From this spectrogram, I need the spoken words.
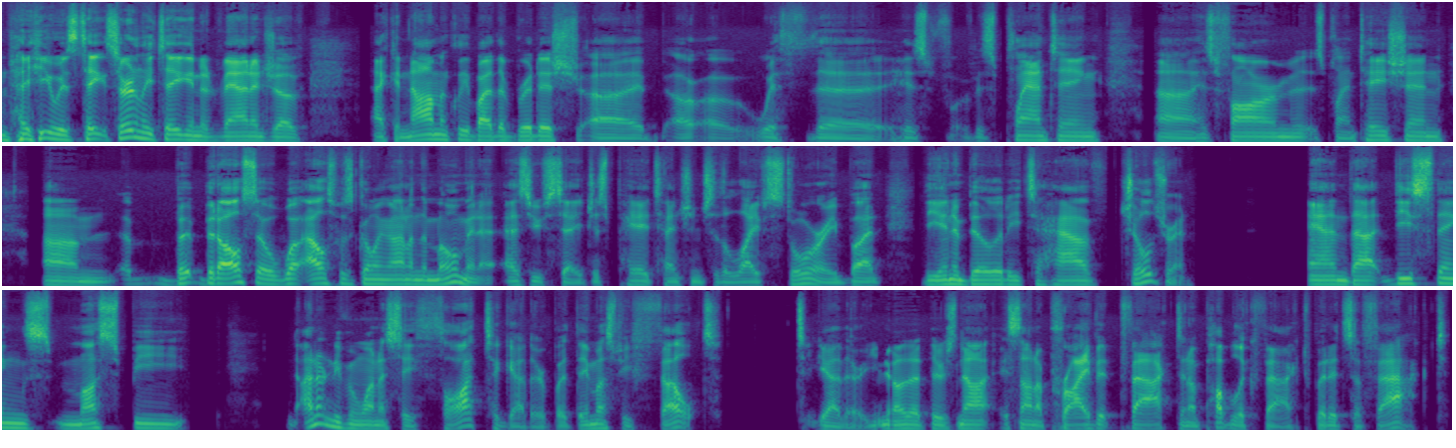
he was certainly taken advantage of economically by the British uh, uh, uh, with the his his planting, uh, his farm, his plantation, um, but but also what else was going on in the moment, as you say. Just pay attention to the life story, but the inability to have children, and that these things must be. I don't even want to say thought together, but they must be felt together. You know that there's not it's not a private fact and a public fact, but it's a fact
